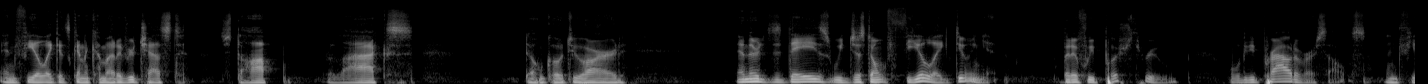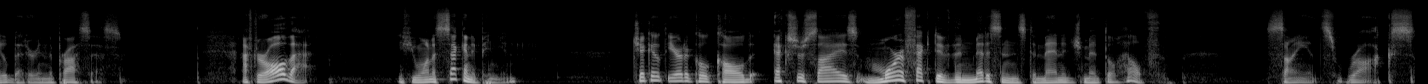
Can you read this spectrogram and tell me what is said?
and feel like it's going to come out of your chest, stop, relax, don't go too hard. And there's days we just don't feel like doing it. But if we push through, we'll be proud of ourselves and feel better in the process. After all that, if you want a second opinion, check out the article called Exercise More Effective Than Medicines to Manage Mental Health. Science rocks.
